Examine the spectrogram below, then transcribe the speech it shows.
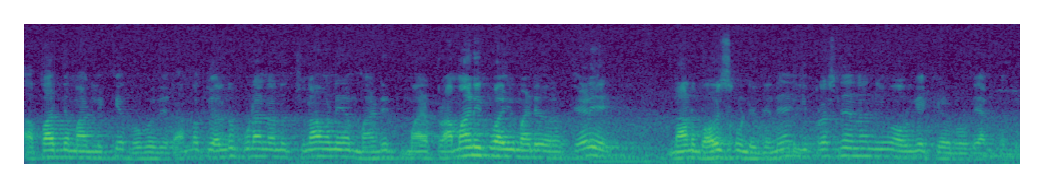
ಅಪಾದನೆ ಮಾಡಲಿಕ್ಕೆ ಹೋಗೋದಿಲ್ಲ. ಮತ್ತು ಎಲ್ಲರೂ ಕೂಡ ನಾನು ಚುನಾವಣೆ ಮಾಡಿ ಮಾ- ಪ್ರಾಮಾಣಿಕವಾಗಿ ಮಾಡಿದ್ದಾರೆ ಅಂತೇಳಿ ನಾನು ಭಾವಿಸ್ಕೊಂಡಿದ್ದೇನೆ. ಈ ಪ್ರಶ್ನೆಯನ್ನು ನೀವು ಅವ್ರಿಗೆ ಕೇಳ್ಬೋದು ಯಾಕೆ ಬಂದಿಲ್ಲ.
